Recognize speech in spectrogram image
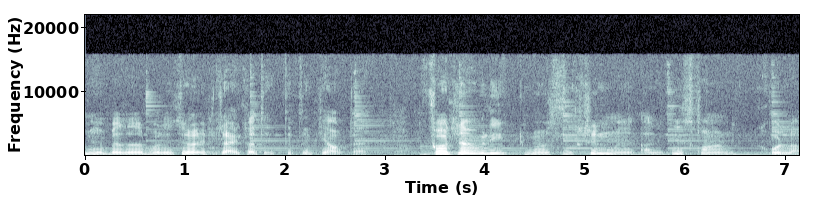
मैं बदल बड़े चलो ट्राई कर देखती तो क्या होता है। फ़र्स्ट जनवरी टू थाउज़ेंड में आज खोला।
